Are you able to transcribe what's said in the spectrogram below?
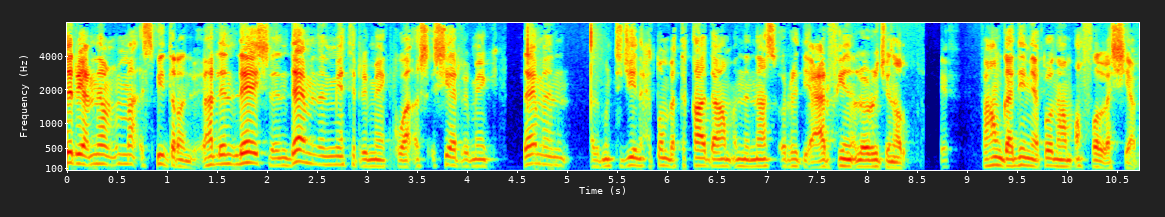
يعني نوعاً ما speed run هل ليش؟ لأن دائما انميات ال remake واشياء ال remake دائما المنتجين يحطون باعتقادهم إن الناس already عارفين ال original؟ فهم قاعدين يعطونهم أفضل الأشياء.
